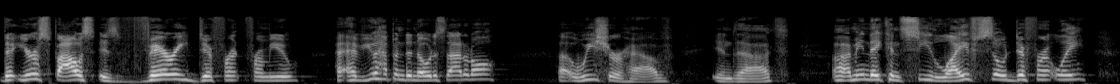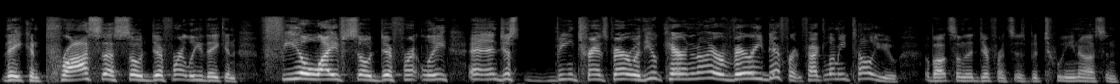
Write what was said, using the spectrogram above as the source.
that your spouse is very different from you? Have you happened to notice that at all? Uh, we sure have in that. I mean, they can see life so differently. They can process so differently. They can feel life so differently. And just being transparent with you, Karen and I are very different. In fact, let me tell you about some of the differences between us. And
